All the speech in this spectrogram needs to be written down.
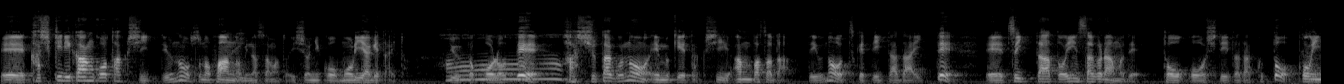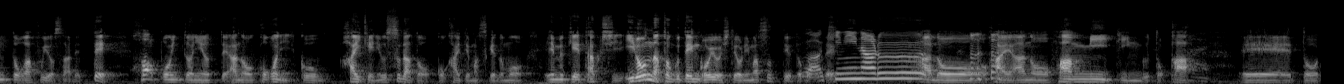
えー貸し切り観光タクシーっていうのをそのファンの皆様と一緒にこう盛り上げたいというところで、はあ。ハッシュタグの MK タクシーアンバサダーっていうのをつけていただいて、えー、ツイッターとインスタグラムで投稿していただくとポイントが付与されて、そのポイントによってあのここにこう背景にうっすらとこう書いてますけども MK タクシーいろんな特典ご用意しておりますっていうとうころで。わ気になる。あのはいあのファンミーティングとか、はい。えー、と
